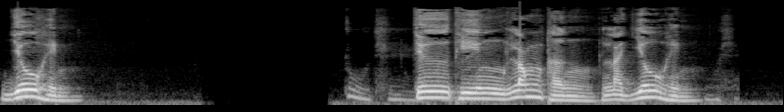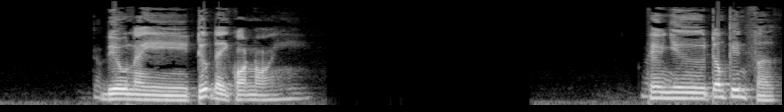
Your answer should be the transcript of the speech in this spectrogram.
Vô hình. Chư thiên long thần là vô hình. Điều này trước đây có nói. Theo như trong Kinh Phật,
